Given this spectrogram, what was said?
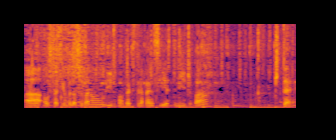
A ostatnią wylosowaną liczbą w ekstrapensji jest liczba 4.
